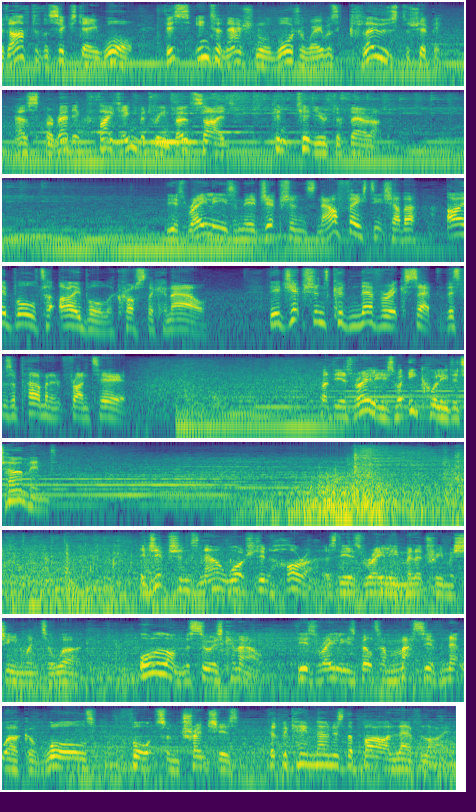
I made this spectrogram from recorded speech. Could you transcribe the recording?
But after the Six-Day War, this international waterway was closed to shipping as sporadic fighting between both sides continued to flare up. The Israelis and the Egyptians now faced each other eyeball to eyeball across the canal. The Egyptians could never accept that this was a permanent frontier. But the Israelis were equally determined. Egyptians now watched in horror as the Israeli military machine went to work. All along the Suez Canal, the Israelis built a massive network of walls, forts and trenches that became known as the Bar Lev Line.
